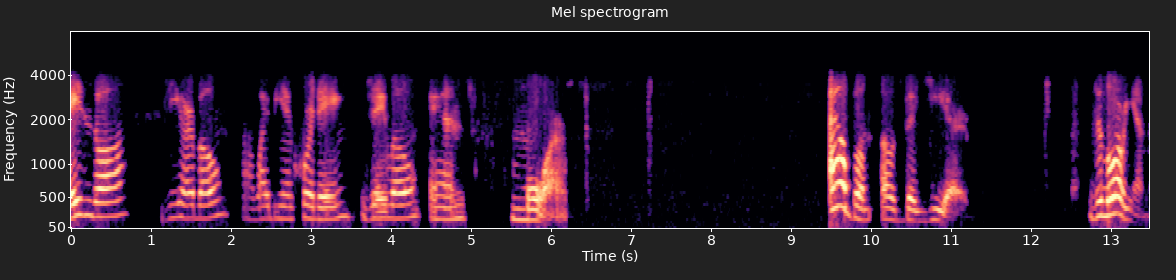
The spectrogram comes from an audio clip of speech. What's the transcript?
Aiden Daw, G Herbo, uh, YBN Cordae, J Lo, and more. Album of the year DeLorean,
